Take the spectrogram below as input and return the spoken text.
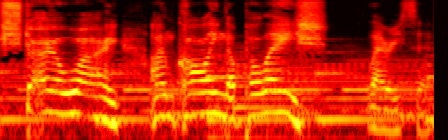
Stay away! I'm calling the police! Larry said.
